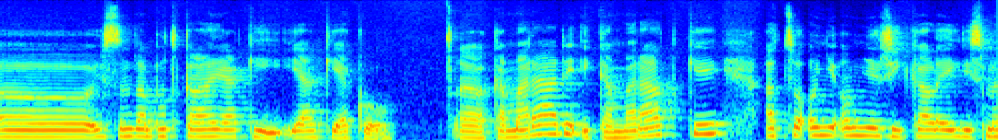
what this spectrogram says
uh, že jsem tam potkala nějaký, nějaký jako Eh, kamarády i kamarádky a co oni o mě říkali, když jsme,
